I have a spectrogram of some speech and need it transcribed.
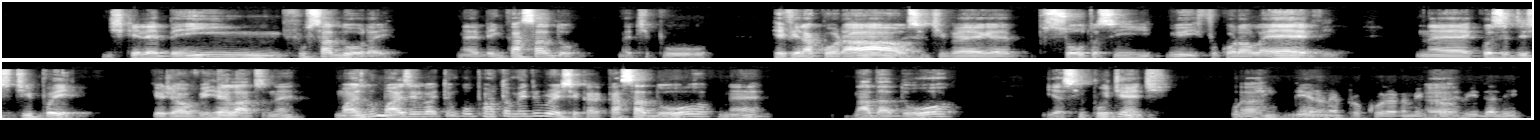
Diz que ele é bem fuçador aí, né? Bem caçador, né? Tipo, revirar coral, É. se tiver é, solto assim e for coral leve, né? Coisas desse tipo aí, que eu já ouvi relatos, né? Mas no mais ele vai ter um comportamento de racer, cara, caçador, né? Nadador e assim por diante, O dia tá? inteiro, né? Não, Procurando é, microvida ali.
